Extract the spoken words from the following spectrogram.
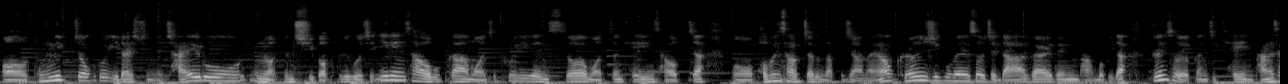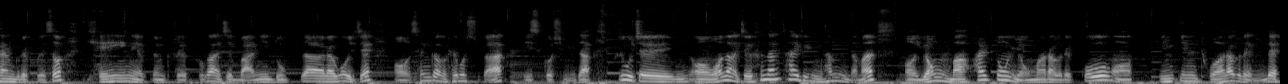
어, 독립적으로 일할 수 있는 자유로운 어떤 직업 그리고 이제 1인 사업가, 뭐 이제 프리랜서, 뭐 어떤 개인 사업자, 뭐 법인 사업자도 나쁘지 않아요. 그런 식으로 해서 이제 나 아가야 되는 방법이다. 그래서 약간 이제 개인 방사형 그래프에서 개인의 어떤 그래프가 이제 많이 높다라고 이제 어, 생각을 해볼 수가 있을 것입니다. 그리고 이제 어, 워낙 이제 흔한 타입이긴 합니다만 어, 영마 활동은 영마라 그랬고 어, 인기는 도하라 그랬는데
